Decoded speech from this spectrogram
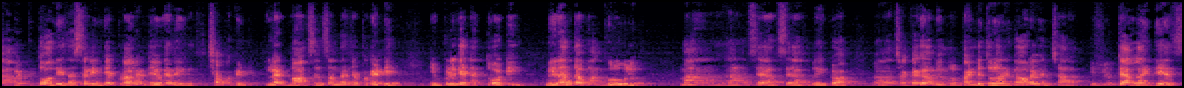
కాబట్టి తోలు తీసేస్తాడు ఇంకెప్పుడు అలాంటివి కదా చెప్పకండి. ఇలాంటి నాన్ సెన్స్ అంతా చెప్పకండి. ఇప్పటికైనా తోటి మీరంతా మా గురువులు మా చక్కగా మిమ్మల్ని పండితులను గౌరవించాలి. If you tell like this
